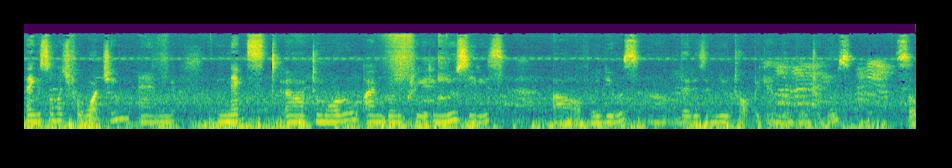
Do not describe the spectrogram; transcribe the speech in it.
thank you so much for watching and next uh, tomorrow I'm going to create a new series uh, of videos. Uh, there is a new topic I'm going to introduce. So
